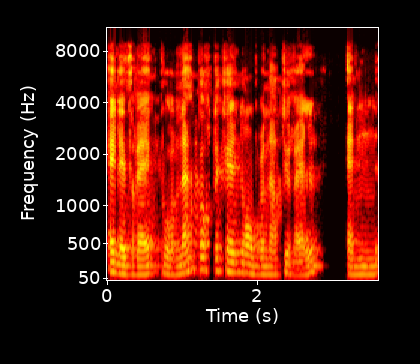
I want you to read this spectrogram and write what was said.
elle est vraie pour n'importe quel nombre naturel, n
